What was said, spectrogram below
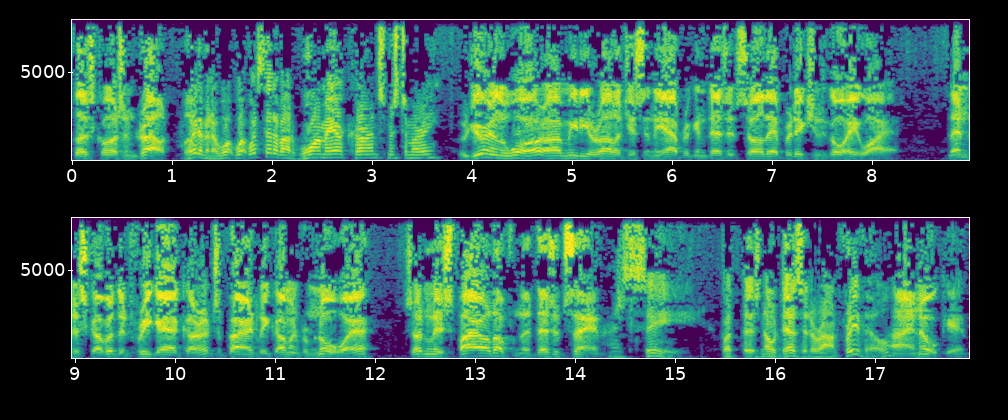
thus causing drought. Wait a minute. What, what, what's that about warm air currents, Mr. Murray? Well, during the war, our meteorologists in the African desert saw their predictions go haywire. Then discovered that freak air currents, apparently coming from nowhere, suddenly spiraled up from the desert sand. I see. But there's no desert around Freeville. I know, Kent.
